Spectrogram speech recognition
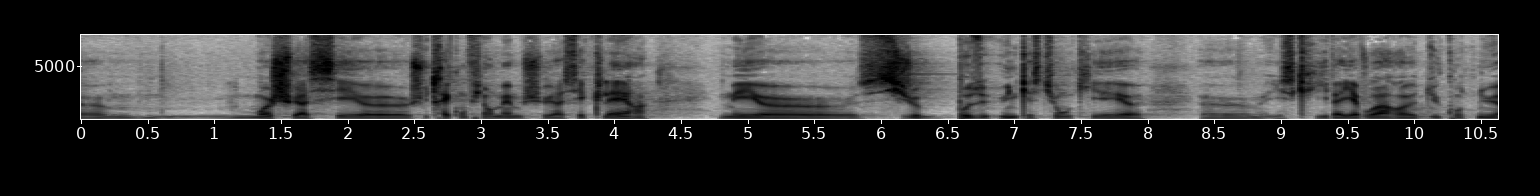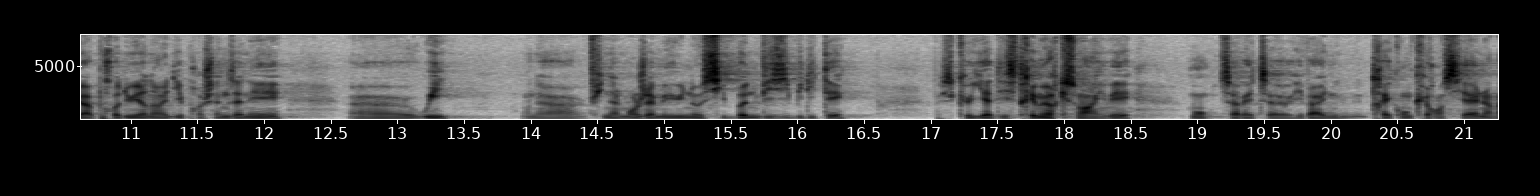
Euh, moi, je suis, assez, euh, je suis très confiant même, je suis assez clair. Mais si je pose une question qui est est-ce qu'il va y avoir du contenu à produire dans les dix prochaines années? Oui. On n'a finalement jamais eu une aussi bonne visibilité, parce qu'il y a des streamers qui sont arrivés. Bon, ça va être, il va être très concurrentiel.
